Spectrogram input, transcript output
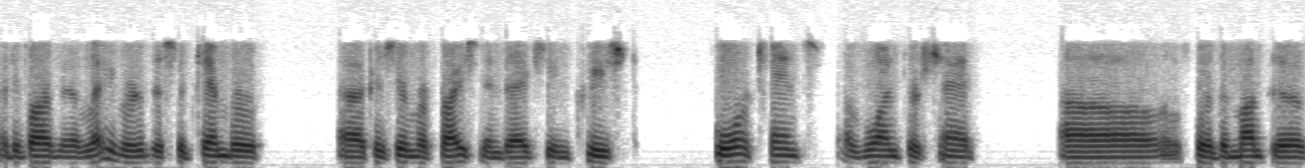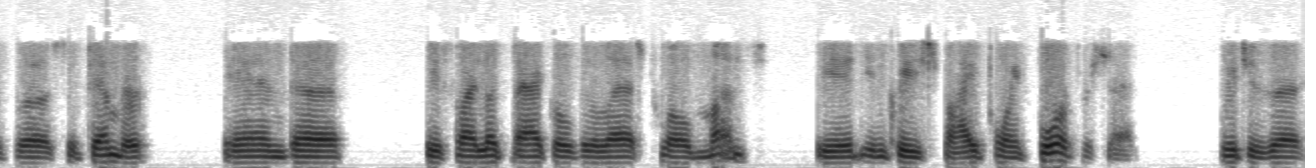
the Department of Labor, the September uh, consumer price index increased four tenths of one percent uh, for the month of uh, September. And uh, if I look back over the last 12 months, it increased 5.4%, which is a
